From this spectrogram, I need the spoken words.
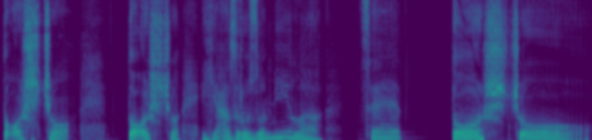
тощо, тощо, я зрозуміла, це тощо.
